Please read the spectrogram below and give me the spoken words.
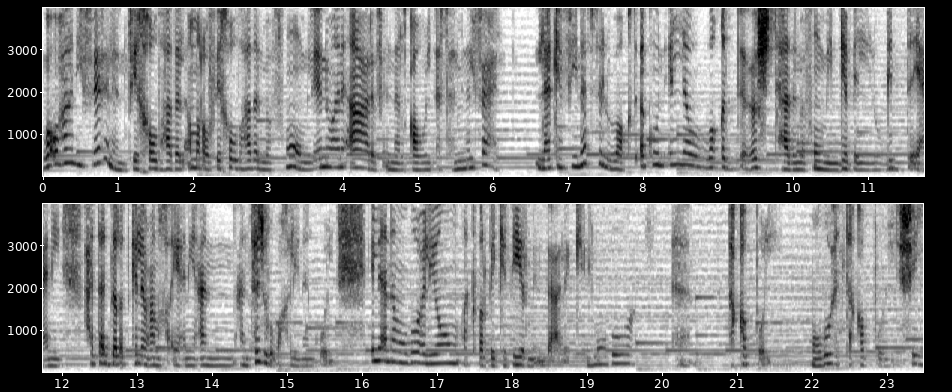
وأعاني فعلا في خوض هذا الأمر أو في خوض هذا المفهوم لأنه أنا أعرف أن القول أسهل من الفعل. لكن في نفس الوقت أكون إلا وقد عشت هذا المفهوم من قبل وقد يعني حتى أقدر أتكلم عن يعني عن عن تجربة خلينا نقول. إلا أن موضوع اليوم أكبر بكثير من ذلك. الموضوع تقبل. موضوع التقبل شيء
